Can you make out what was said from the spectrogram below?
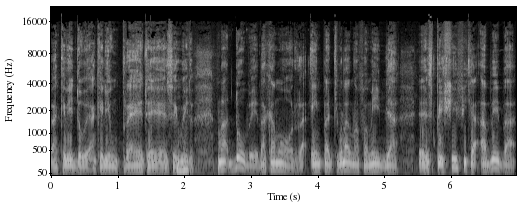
Anche lì, dove, anche lì un prete seguito, mm. ma dove la Camorra e in particolare una famiglia eh, specifica aveva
